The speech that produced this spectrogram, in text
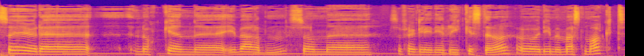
så er jo det noen uh, i verden som uh, Selvfølgelig de rikeste, da, og de med mest makt,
